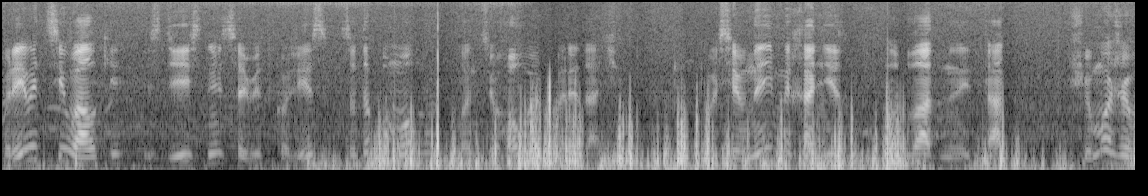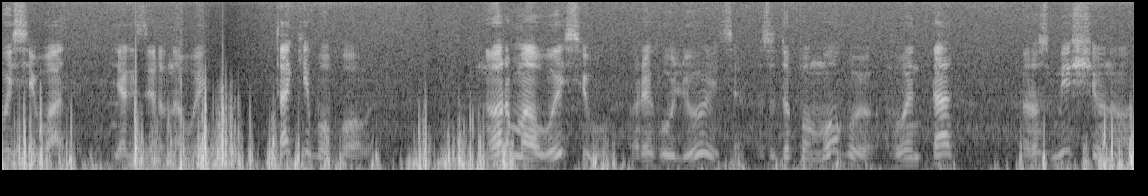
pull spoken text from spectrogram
Привід сівалки здійснюється від коліс за допомогою ланцюгової передачі. Висівний механізм обладнаний так, що може висівати як зерновий, так і бобовий. Норма висіву регулюється за допомогою гвинта, розміщеного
